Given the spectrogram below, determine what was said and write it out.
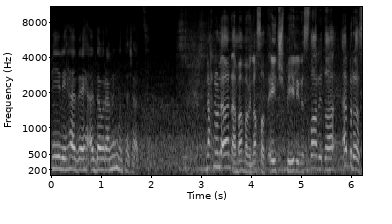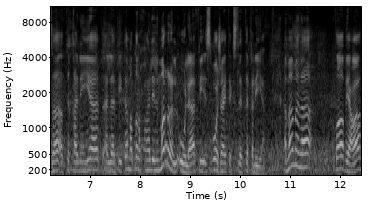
بي لهذه الدورة من منتجات. نحن الآن أمام منصة اتش بي لنستعرض أبرز التقنيات التي تم طرحها للمرة الأولى في أسبوع جايتكس للتقنية. أمامنا طابعة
